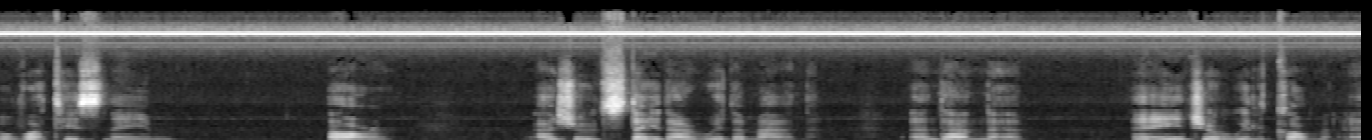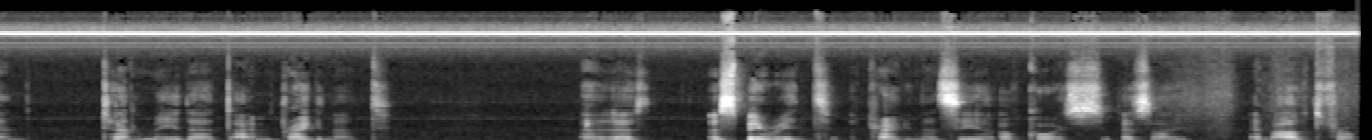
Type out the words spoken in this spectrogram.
what his name are. I should stay there with a man and then uh, an angel will come and tell me that I'm pregnant. a, a spirit pregnancy, of course, as I am out from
